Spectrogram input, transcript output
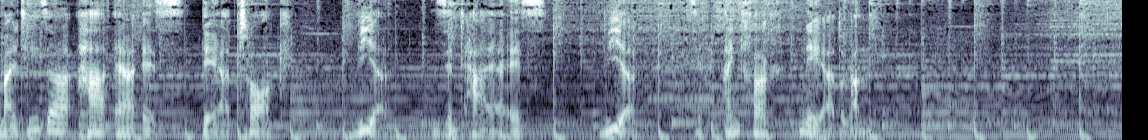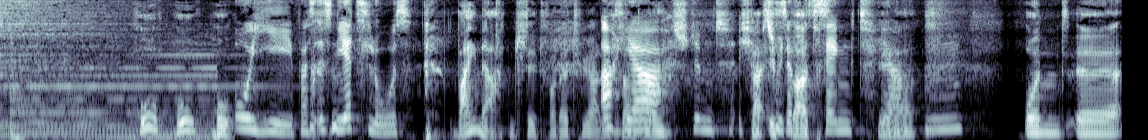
Malteser HRS, der Talk. Wir sind HRS. Wir sind einfach näher dran. Ho, ho, ho. Oh je, was ist denn jetzt los? Weihnachten steht vor der Tür, Alexandra. Ach ja, stimmt. Ich Da hab's schon wieder was. verdrängt. Ja. Ja. Und äh,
